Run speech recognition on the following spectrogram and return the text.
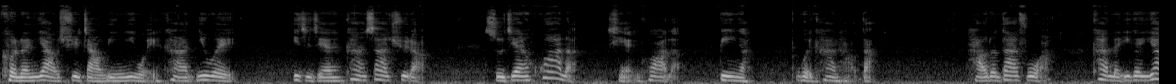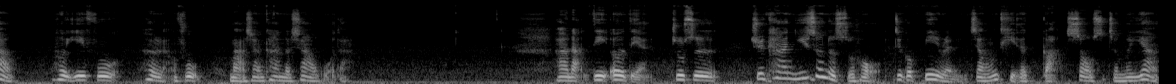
可能要去找另一位看，因为一直间看下去了，时间花了，钱花了，病啊不会看好的。好的大夫啊，看了一个药，喝一副、喝两副，马上看到效果的。好的，第二点就是去看医生的时候，这个病人整体的感受是怎么样？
